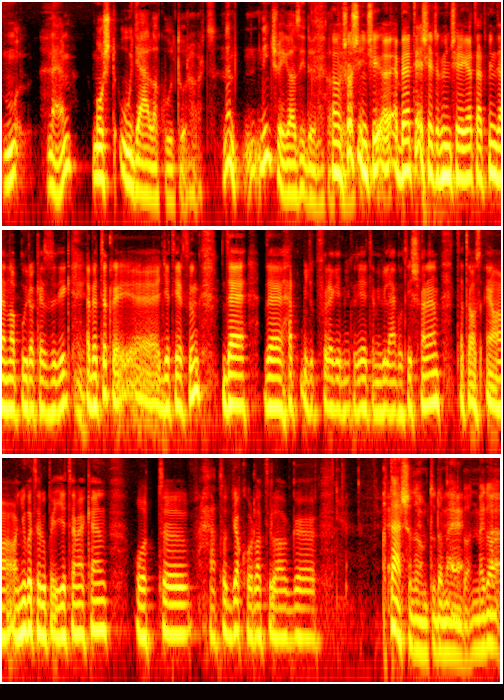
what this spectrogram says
Mo- nem. Most úgy áll a kultúrharc. Nem, nincs vége az időnek. Na, Attila. Sosincs, ebben teljesen csak nincs vége, tehát minden nap újra kezdődik. Igen. Ebben tökre eh, egyetértünk, de, de hát mondjuk főleg én mondjuk az egyetemi világot ismerem, tehát az, a, a nyugat-európai egyetemeken ott, eh, hát ott gyakorlatilag eh, A társadalomtudományban, meg a...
